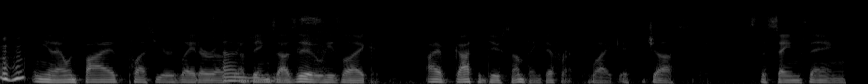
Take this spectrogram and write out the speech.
and you know, and five plus years later of, Oh, of being yes. Zazu, he's like, I've got to do something different. Like, it's just, it's the same thing,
